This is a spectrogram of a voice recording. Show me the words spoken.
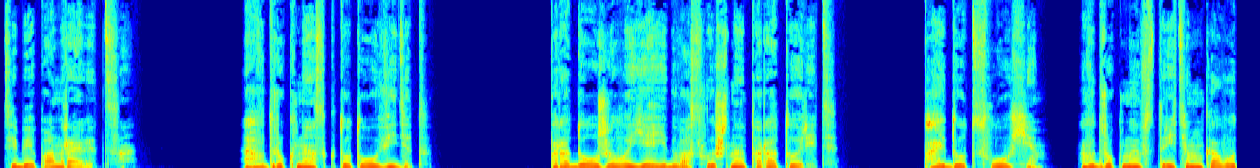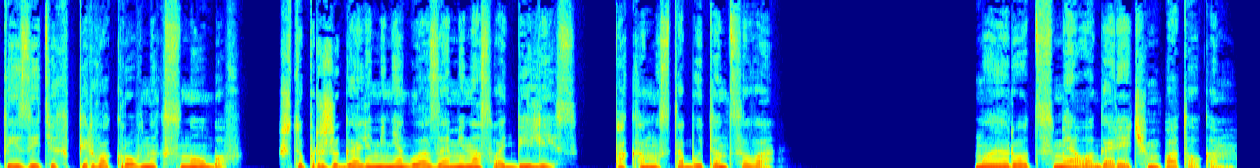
Тебе понравится. А вдруг нас кто-то увидит? Продолжила я едва слышно тараторить. Пойдут слухи. Вдруг мы встретим кого-то из этих первокровных снобов, что прожигали меня глазами на свадьбе Лис, пока мы с тобой танцева. Мой рот смяло горячим потоком.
